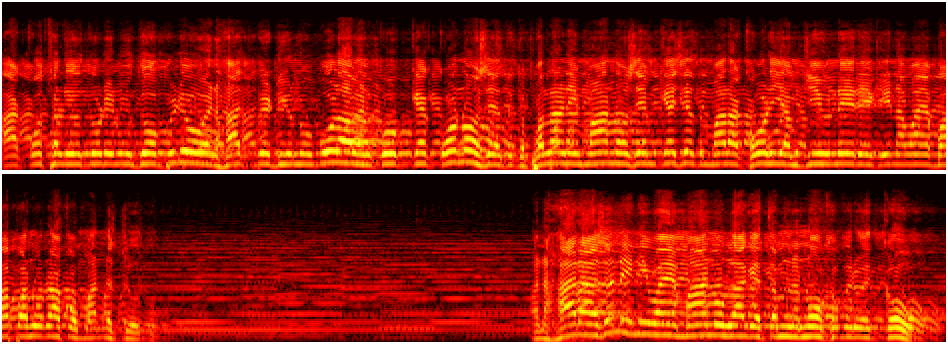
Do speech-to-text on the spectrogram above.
આ કોથળીઓ તોડીને ઊંધો પડ્યો હોય ને હાથ પેઢીનું બોલાવે ને કોક કે કોનો છે? કે ફલાણી માનો છે એમ કે છે તો મારા ખોળી આમ જીવ નહીં રહે કે એના વાય બાપાનું રાખો માનસ જોતું. અને હારા છે ને એની વાય માનું લાગે, તમને ન ખબર હોય કહું.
